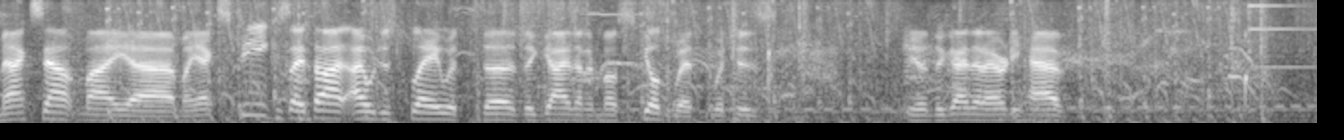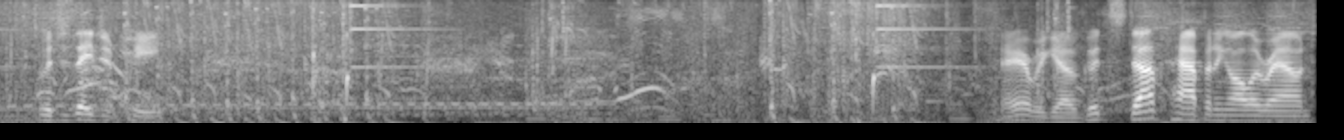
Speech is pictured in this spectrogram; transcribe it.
max out my uh, my XP because I thought I would just play with the the guy that I'm most skilled with, which is you know the guy that I already have, which is Agent Pea. There we go. Good stuff happening all around.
